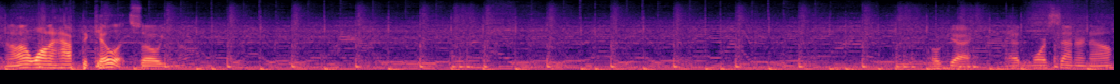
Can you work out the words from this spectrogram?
and I don't want to have to kill it. So you Okay, head more center now.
